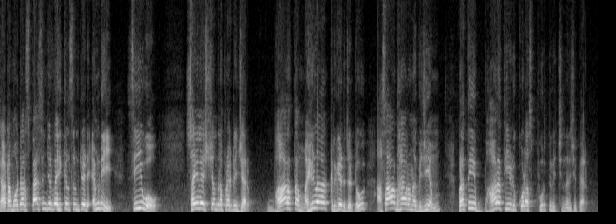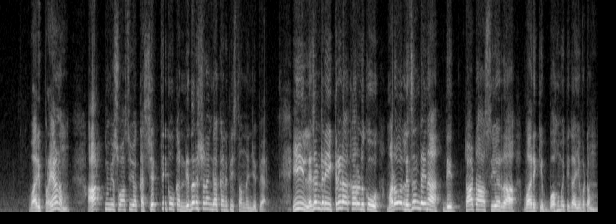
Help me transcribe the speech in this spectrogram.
Tata Motors passenger vehicles limited MD CEO Shailesh Chandra ప్రకటించారు. భారత మహిళా క్రికెట్ జట్టు అసాధారణ విజయం ప్రతి భారతీయుడు కూడా స్ఫూర్తినిచ్చిందని చెప్పారు. వారి ప్రయాణం ఆత్మవిశ్వాసం యొక్క శక్తికి ఒక నిదర్శనంగా కనిపిస్తోందని చెప్పారు. ఈ లెజెండరీ క్రీడాకారులకు మరో లెజెండ్ అయిన ది టాటా సియర్రా వారికి బహుమతిగా ఇవ్వటం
